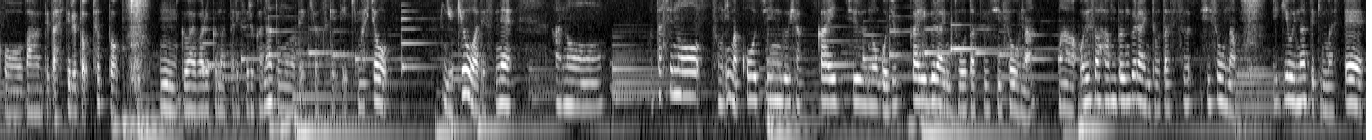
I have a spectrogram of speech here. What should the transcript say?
こうバーンって出してるとちょっと、うん、具合悪くなったりするかなと思うので気をつけていきましょう。で今日はですねあの私のその今コーチング100回中の50回ぐらいに到達しそうなまあ、およそ半分ぐらいに到達しそうな勢いになってきまして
